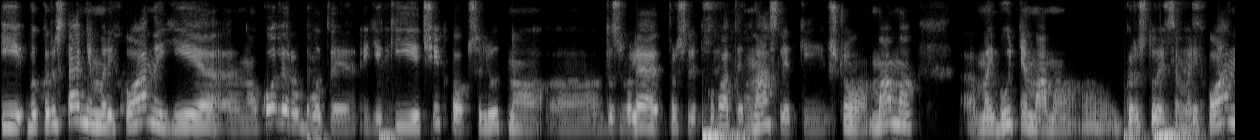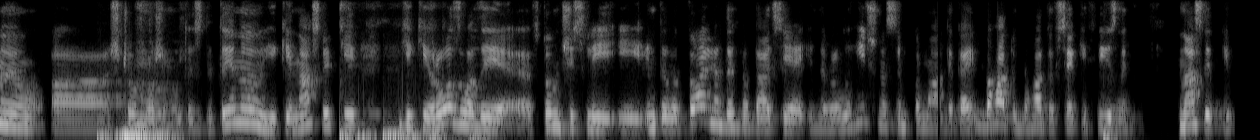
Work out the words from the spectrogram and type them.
І використання марихуани є е, наукові роботи, які чітко абсолютно е, дозволяють прослідкувати наслідки, якщо мама, е, майбутня мама користується марихуаною, а що може бути з дитиною, які наслідки, які розлади, е, в тому числі і інтелектуальна деградація, і неврологічна симптоматика, і багато багато всяких різних наслідків,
